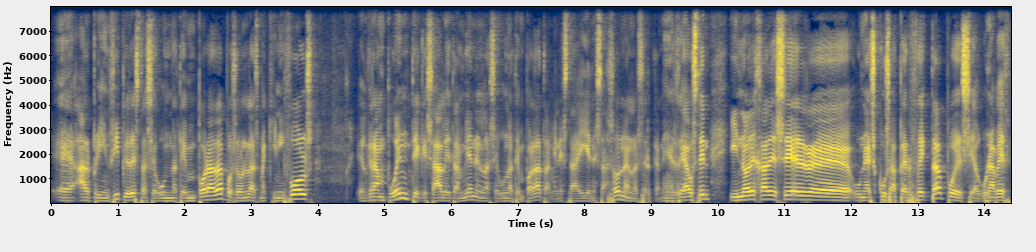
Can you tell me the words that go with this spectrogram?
eh, al principio de esta segunda temporada, pues son las McKinney Falls, el gran puente que sale también en la segunda temporada, también está ahí en esa zona, en las cercanías de Austin, y no deja de ser eh, una excusa perfecta, pues si alguna vez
